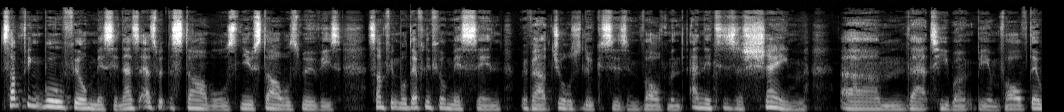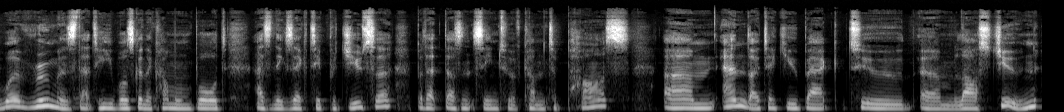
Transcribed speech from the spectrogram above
something will feel missing as as with the Star Wars new Star Wars movies. Something will definitely feel missing without George Lucas's involvement, and it is a shame um, that he won't be involved. There were rumors that he was going to come on board as an executive producer, but that doesn't seem to have come to pass. Um, and I take you back to um, last June,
